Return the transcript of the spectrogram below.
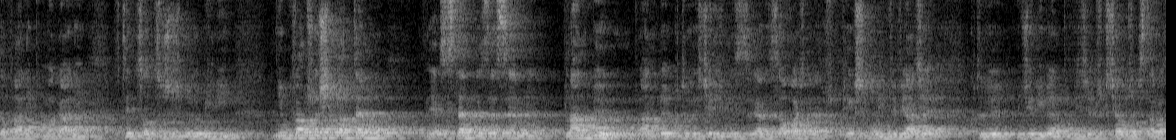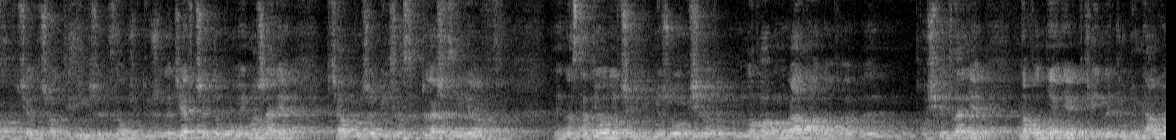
dawali, pomagali w tym, co, co żeśmy robili. Nie ukrywam, że 8 lat temu, jak zostałem prezesem, plan był. Plan był, który chcieliśmy zrealizować. Nawet przy pierwszym moim wywiadzie, który udzieliłem, powiedziałem, że chciałbym, żeby Stan wróciła do czwartej ligi, żeby założyć drużynę dziewczyn. To było moje marzenie. Chciałbym, żeby infrastruktura się zmieniła w, na stadionie, czyli mierzyło mi się nowa murawa, nowe y, oświetlenie, nawodnienie, gdzie inne kluby miały.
